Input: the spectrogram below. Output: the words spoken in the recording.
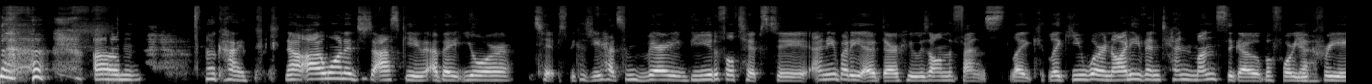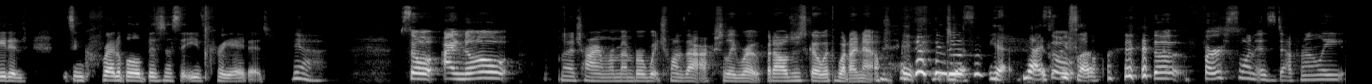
welcome. um, okay. Now I wanted to ask you about your tips because you had some very beautiful tips to anybody out there who is on the fence like like you were not even 10 months ago before you yeah. created this incredible business that you've created. Yeah. So I know I'm gonna try and remember which ones I actually wrote, but I'll just go with what I know. just, yeah, yeah, it's so, slow. the first one is definitely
